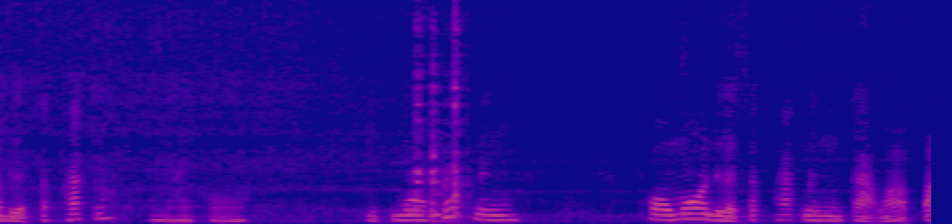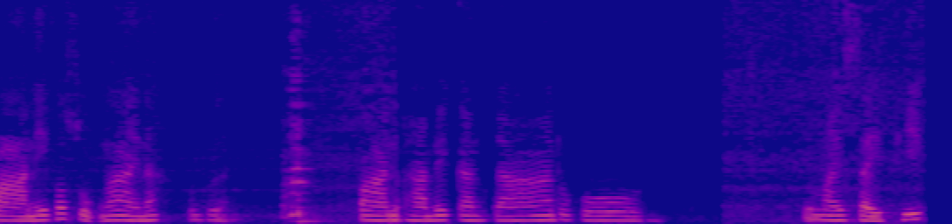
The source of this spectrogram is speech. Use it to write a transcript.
มาเดือดสักพักเนาะนายขอปิดหม้อแป๊บหนึ่ง พอหม้อเดือดสักพักหนึ่งกะว่าปลานี้เขาสุกง่ายนะเพื่อนๆปลาทานด้วยกันจ้าทุกคน พี่ไม้ใส่พริก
